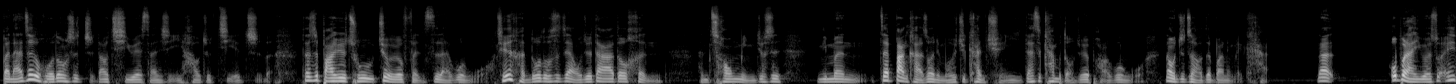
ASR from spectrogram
本来这个活动是只到七月三十一号就截止了，但是八月初就有粉丝来问我，其实很多都是这样。我觉得大家都很很聪明，就是你们在办卡的时候你们会去看权益，但是看不懂就会跑来问我，那我就只好再帮你们看。那我本来以为说，诶，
